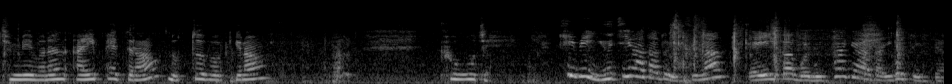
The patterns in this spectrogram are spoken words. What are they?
준비물은 아이패드랑 노트북이랑 교재 팁이 유지하다도 있지만 A가 뭘 못하게 하다 이것도 있어요.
